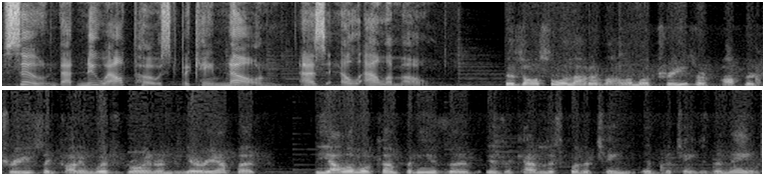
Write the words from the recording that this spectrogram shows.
Soon, that new outpost became known as El Alamo. There's also a lot of Alamo trees or poplar trees and cottonwoods growing in the area, but the Alamo Company is a, is a catalyst for the change, the change of the name.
